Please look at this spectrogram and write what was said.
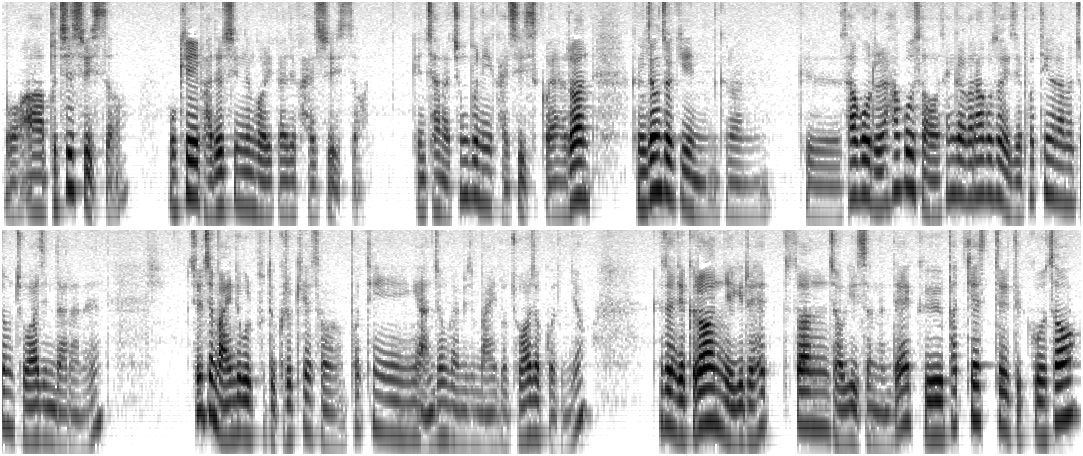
뭐 아 붙일 수 있어 오케이 받을 수 있는 거리까지 갈 수 있어 괜찮아 충분히 갈 수 있을 거야 그런 긍정적인 그런 그 사고를 하고서 생각을 하고서 이제 퍼팅을 하면 좀 좋아진다라는 실제 마인드 골프도 그렇게 해서 퍼팅의 안정감이 좀 많이 더 좋아졌거든요. 그래서 이제 그런 얘기를 했던 적이 있었는데 그 팟캐스트를 듣고서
